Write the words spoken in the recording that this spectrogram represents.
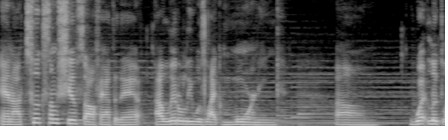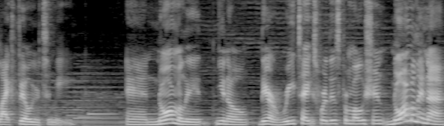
And I took some shifts off after that. I literally was like mourning um, what looked like failure to me. And normally, you know, there are retakes for this promotion. Normally, now,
